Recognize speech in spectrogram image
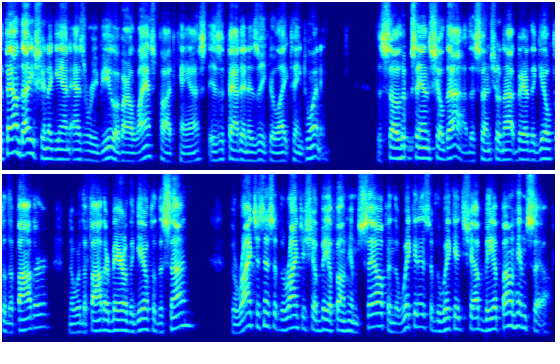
The foundation, again, as a review of our last podcast, is found in Ezekiel 18:20. The son who sins shall die. The son shall not bear the guilt of the father, nor the father bear the guilt of the son. The righteousness of the righteous shall be upon himself, and the wickedness of the wicked shall be upon himself.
